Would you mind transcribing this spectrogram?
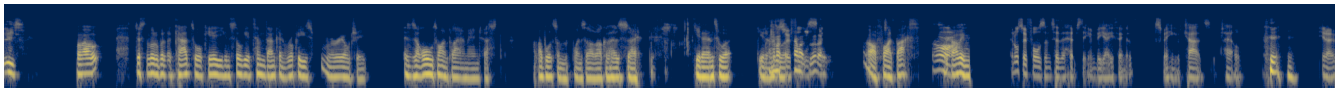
Jeez. Well, just a little bit of card talk here. You can still get Tim Duncan rookies real cheap. Is an all-time player, man. Just I bought some ones that I like of his, so get into it. Get How into much? also it. How much were they? Oh, five bucks. Oh. I Oh, mean, It also falls into the hipster NBA thing of speaking of cards, of how you know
